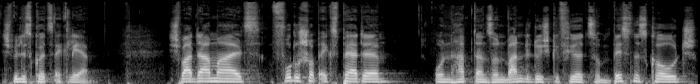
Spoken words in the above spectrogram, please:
Ich will es kurz erklären. Ich war damals Photoshop-Experte und habe dann so einen Wandel durchgeführt zum Business Coach,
